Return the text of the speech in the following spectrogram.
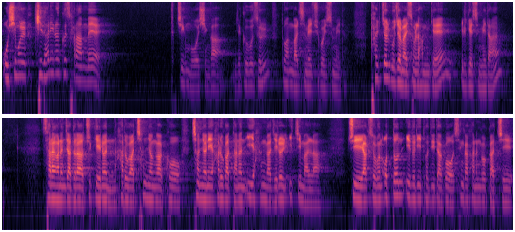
오심을 기다리는 그 사람의 특징은 무엇인가? 이제 그것을 또한 말씀해 주고 있습니다. 8절 9절 말씀을 함께 읽겠습니다. 사랑하는 자들아 주께는 하루가 천년 같고 천년이 하루 같다는 이 한 가지를 잊지 말라. 주의 약속은 어떤 이들이 더디다고 생각하는 것 같이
